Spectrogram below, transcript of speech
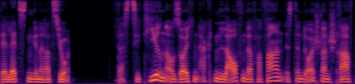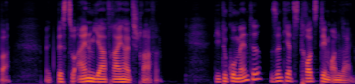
der letzten Generation. Das Zitieren aus solchen Akten laufender Verfahren ist in Deutschland strafbar mit bis zu einem Jahr Freiheitsstrafe. Die Dokumente sind jetzt trotzdem online.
